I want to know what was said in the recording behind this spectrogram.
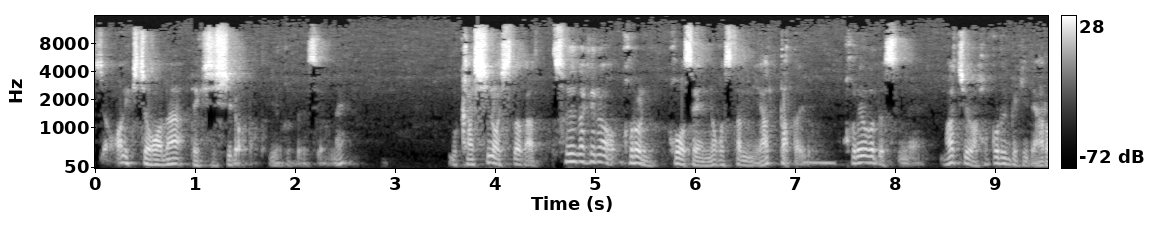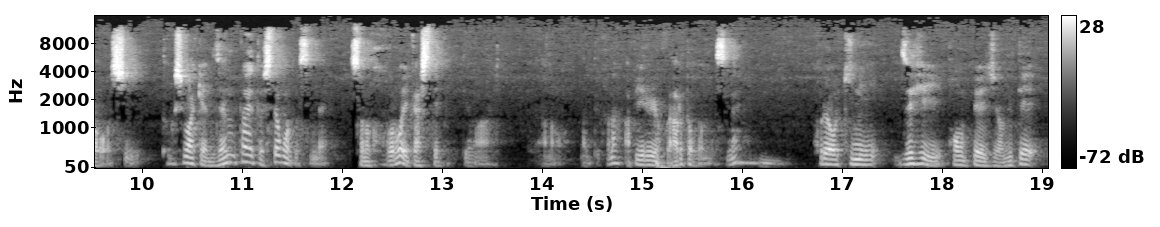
非常に貴重な歴史資料だということですよね。昔の人がそれだけの頃に後世に残すためにやったという、これをですね、町は誇るべきであろうし、徳島県全体としてもですね、その心を生かしていくっていうのは、あの、なんていうかな、アピール力があると思うんですね。これを機に、ぜひホームページを見て、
